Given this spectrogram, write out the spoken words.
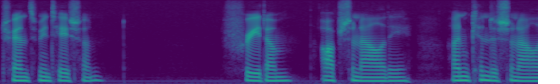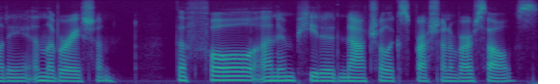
Transmutation, freedom, optionality, unconditionality, and liberation. The full, unimpeded, natural expression of ourselves.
